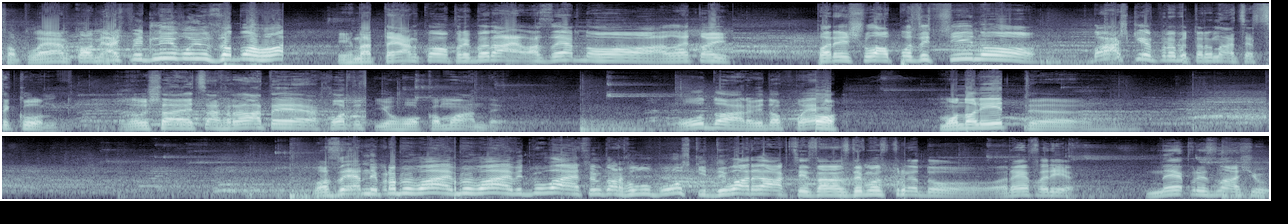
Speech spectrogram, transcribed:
Сопленко. М'яч під лівою забагато. Ігнатенко прибирає лазебного, але той перейшла в позиційну. Башкір прибив 13 секунд. Залишається грати Хортич його команди. Удар від ОП. Моноліт. Лаземний пробиває, вбиває, відбиває цей удар Голубовський. Дива реакції зараз демонструє до рефері. Не призначив.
